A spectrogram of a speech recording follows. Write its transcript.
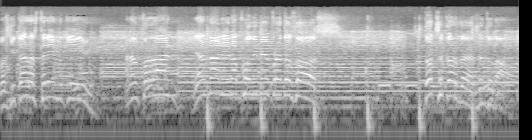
Les guitarres tenim aquí en en Ferran i en Dani. Un aplaudiment per a tots dos. 12 cordes en total.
